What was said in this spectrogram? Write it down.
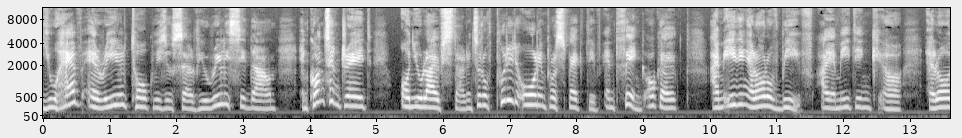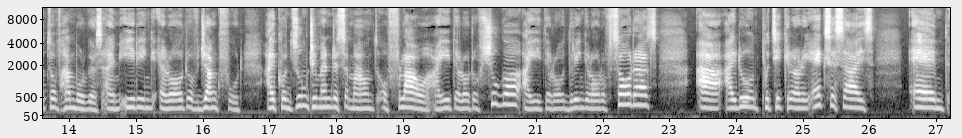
You have a real talk with yourself. You really sit down and concentrate on your lifestyle and sort of put it all in perspective and think okay, I'm eating a lot of beef. I am eating uh, a lot of hamburgers. I'm eating a lot of junk food. I consume tremendous amount of flour. I eat a lot of sugar. I eat a lot, drink a lot of sodas. Uh, I don't particularly exercise, and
